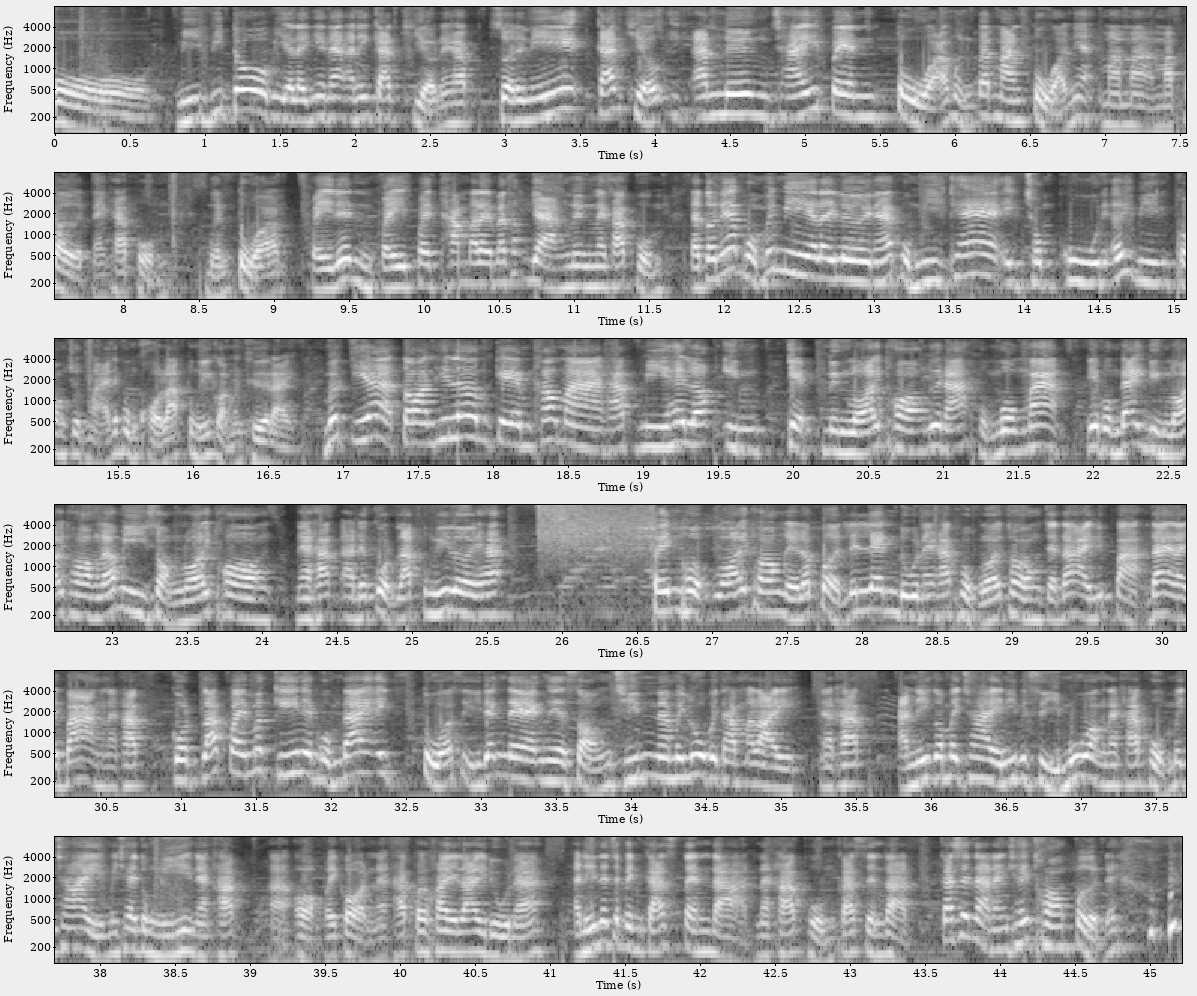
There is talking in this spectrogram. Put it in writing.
มีวิดโดมีอะไรเงี้ยนะอันนี้การ์ดเขียวนะครับส่วนอันนี้การ์ดเขียวอีกอันนึงใช้เป็นตั๋วเหมือนประมาณตั๋วเนี่ยมามามาเปิดนะครับผมเหมือนตั๋วไปเล่นไปไปทำอะไรมาสักอย่างหนึ่งนะครับผมแต่ตัวเนี้ผมไม่มีอะไรเลยนะ ผมมีแค่ไอ้ชมพูเนี่ยเอ้ยมีกล่องจดหมายที่ผมขอรับตรงนี้ก่อนมันคืออะไร เมื่อกี้ตอนที่เริ่มเกมเข้ามาครับมีให้ล็อกอินเก็บ 100 ทองด้วยนะ ผมงงมากนี่ผมได้อีก100 ทองแล้วมี 200 ทองนะครับเดี๋ยวกดรับตรงนี้เลยฮะเป็น 600 ทองเดี๋ยวเราเปิดเล่นๆดูนะครับ 600 ทองจะได้หรือเปล่าได้อะไรบ้างนะครับ กดรับไปเมื่อกี้เนี่ยผมได้ไอ้ตั๋วสีแดงๆเนี่ยสองชิ้นนะไม่รู้ไปทำอะไรนะครับ อันนี้ก็ไม่ใช่ อันนี้เป็นสีม่วงนะครับ ผมไม่ใช่ไม่ใช่ตรงนี้นะครับอะออกไปก่อนนะครับค่อยๆไล่ดูนะ อันนี้น่าจะเป็นการ์ดสแตนดาร์ดนะครับผมการ์ดสแตนดาร์ดการ์ดสแตนดาร์ดยังใช้ทองเปิดได้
